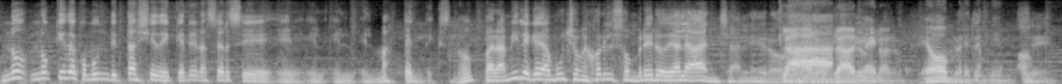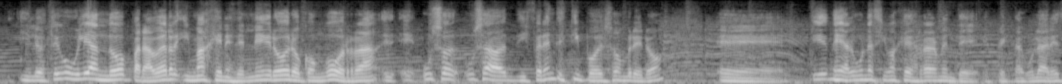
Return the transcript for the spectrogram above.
no, no queda como un detalle de querer hacerse el, el- el- el más pendex, ¿no? Para mí le queda mucho mejor el sombrero de ala ancha al negro. Claro, claro, bueno, claro. De hombre estoy- también, ¿no? Sí. Y lo estoy googleando para ver imágenes del negro oro con gorra. Eh, eh, uso- usa diferentes tipos de sombrero. Eh, tiene algunas imágenes realmente espectaculares,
